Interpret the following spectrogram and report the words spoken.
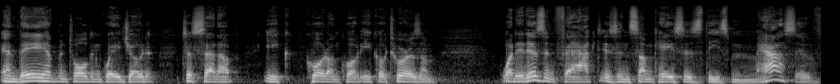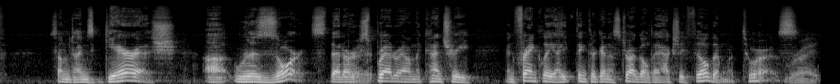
And they have been told in Guizhou to, to set up e- quote unquote ecotourism. What it is, in fact, is in some cases these massive, sometimes garish uh, resorts that are Right. spread around the country. And frankly, I think they're going to struggle to actually fill them with tourists. Right.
